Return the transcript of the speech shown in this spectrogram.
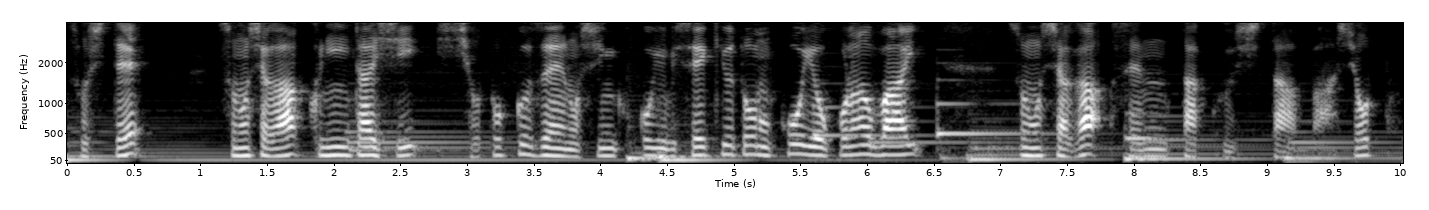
そして、その社が国に対し所得税の申告及び請求等の行為を行う場合、その社が選択した場所と。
